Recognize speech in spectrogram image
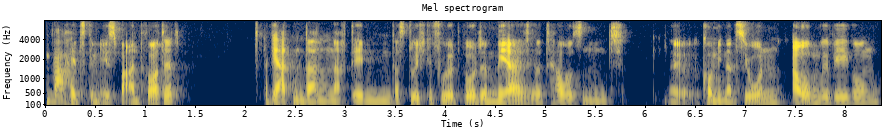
wahrheitsgemäß beantwortet. Wir hatten dann, nachdem das durchgeführt wurde, mehrere tausend äh, Kombinationen, Augenbewegung,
